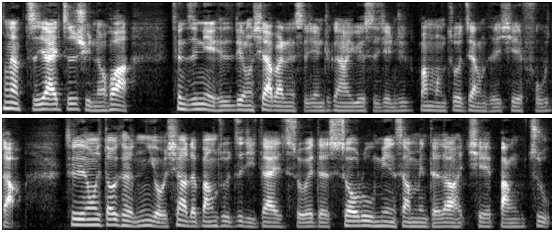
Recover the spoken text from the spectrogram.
那职业咨询的话，甚至你也可以利用下班的时间去跟他约时间去帮忙做这样子一些辅导，这些东西都可能有效的帮助自己在所谓的收入面上面得到一些帮助。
